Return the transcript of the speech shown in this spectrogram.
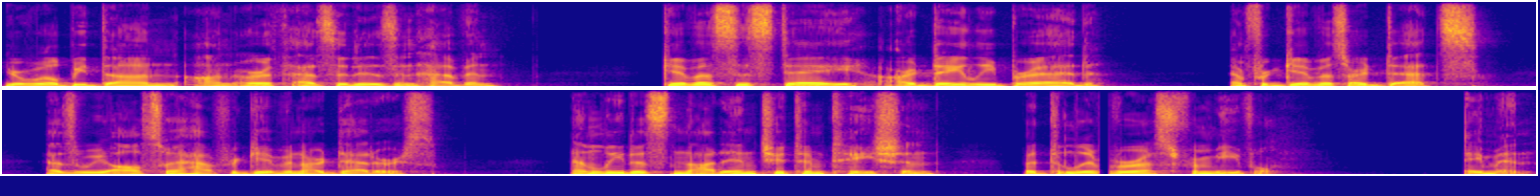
your will be done on earth as it is in heaven. Give us this day our daily bread, and forgive us our debts, as we also have forgiven our debtors. And lead us not into temptation, but deliver us from evil. Amen.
